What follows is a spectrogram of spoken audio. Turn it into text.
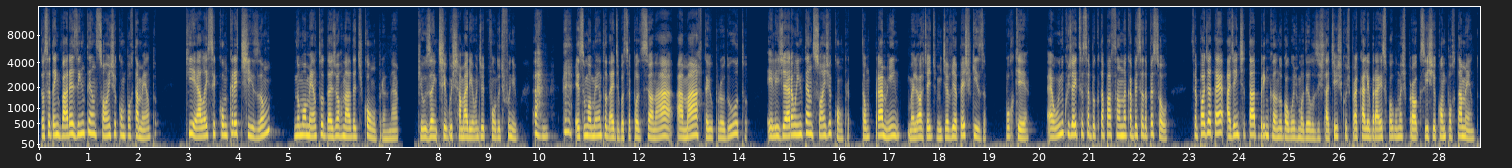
Então, você tem várias intenções de comportamento que elas se concretizam no momento da jornada de compra, né? Que os antigos chamariam de fundo de funil. Esse momento né, de você posicionar a marca e o produto, eles geram intenções de compra. Então, para mim, o melhor jeito de medir é via pesquisa. Por quê? É o único jeito de você saber o que está passando na cabeça da pessoa. Você pode até. A gente está brincando com alguns modelos estatísticos para calibrar isso com algumas proxies de comportamento.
